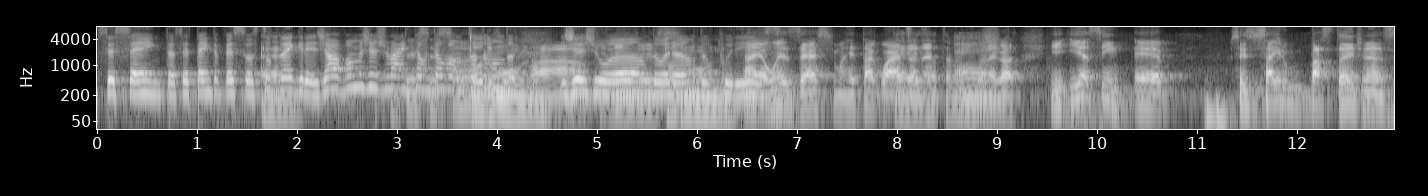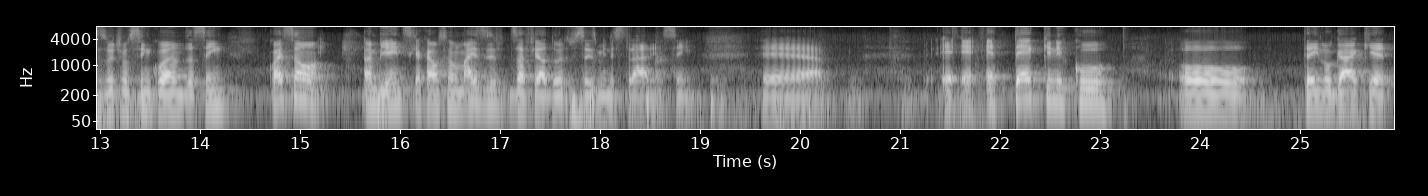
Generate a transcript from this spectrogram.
60, 70 pessoas, tudo da igreja. Ó, vamos jejuar então, então vamos. Todo, É. Todo mundo, mundo. Uau, jejuando, orando mundo. por isso. Ah, é um exército, uma retaguarda, É, né? exatamente. Do negócio. E, e, assim, é, vocês saíram bastante, né, nesses últimos cinco anos, assim. Quais são ambientes que acabam sendo mais desafiadores para vocês ministrarem, assim? É, é, é- é técnico ou tem lugar que é,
